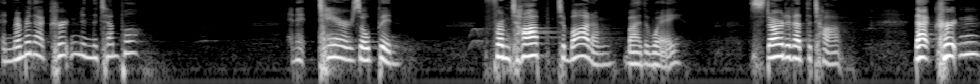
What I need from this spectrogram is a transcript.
And remember that curtain in the temple? And it tears open from top to bottom, by the way. Started at the top. That curtain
